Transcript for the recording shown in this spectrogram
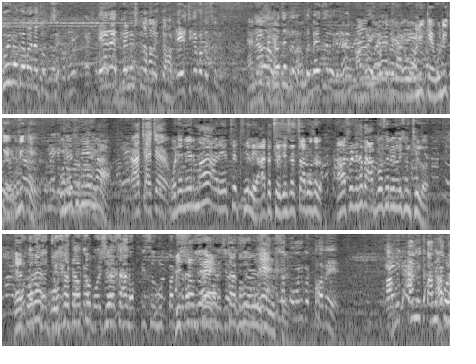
দুই নৌকা বাধা চলছে। এর ফ্রেন্ডস করে ফেলাইতে হবে। এই টিকা কথা ছিল? উনিকে উনিকে উনিকে উনি হচ্ছে মেয়ের মা। আচ্ছা আচ্ছা। উনি মেয়ের মা আর হচ্ছে ছেলে আটা ছেলে যে চার বছর। আমার ফ্রেন্ডের সাথে আট বছর রিলেশন ছিল। এরপরে ওর সাথে হচ্ছে সবকিছু লুটপাট বিশ চার বছর রিলেশন প্রমাণ করতে হবে। আমি আমি ফোন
